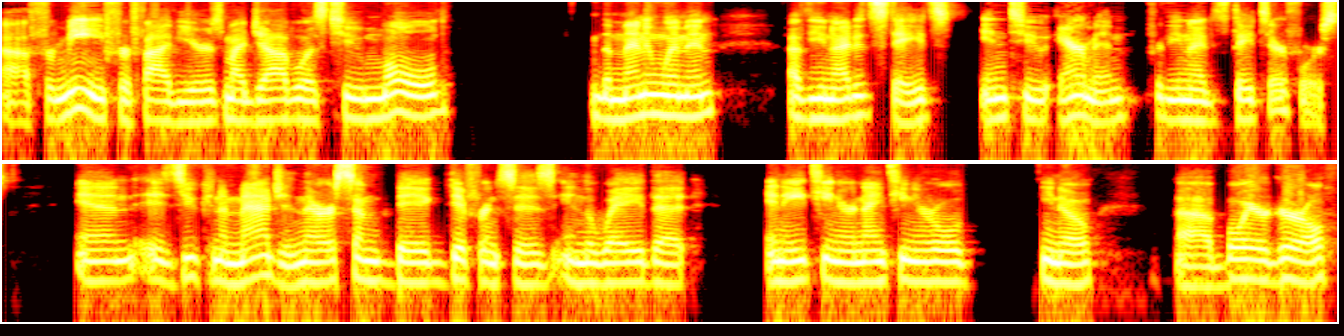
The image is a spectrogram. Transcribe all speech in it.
uh, for me for five years my job was to mold the men and women of the united states into airmen for the united states air force. And as you can imagine there are some big differences in the way that an 18 or 19 year old you know uh, boy or girl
